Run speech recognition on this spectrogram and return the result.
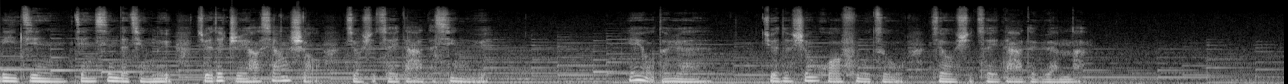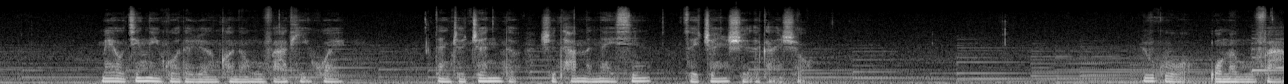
历尽艰辛的情侣觉得只要相守就是最大的幸运。也有的人觉得生活富足就是最大的圆满。没有经历过的人可能无法体会。但这真的是他们内心最真实的感受。如果我们无法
